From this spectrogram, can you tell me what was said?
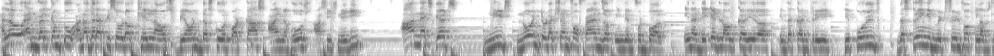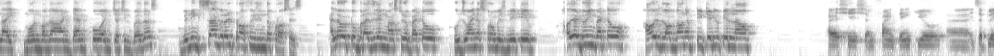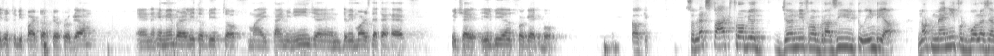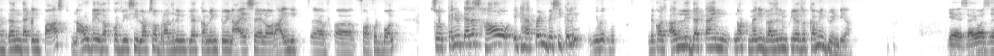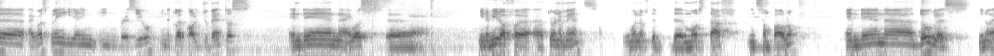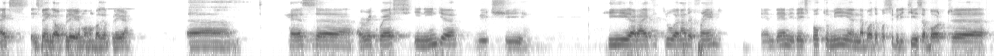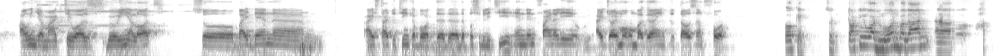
Hello and welcome to another episode of Khel Now's Beyond the Score podcast. I'm your host Ashish Negi. Our next guest needs no introduction for fans of Indian football. In a decade-long career in the country, he pulled the string in midfield for clubs like Mohun Bagan, Dempo, and Churchill Brothers, winning several trophies in the process. Hello to Brazilian Master Beto, who joined us from his native. How are you doing, Beto? How is lockdown have treated you till now? Hi Ashish, I'm fine, thank you. Uh, it's a pleasure to be part of your program and I remember a little bit of my time in India and the memories that I have, which I, will be unforgettable. Okay, so let's start from your journey from Brazil to India. Not many footballers have done that in past. Nowadays, of course, we see lots of Brazilian players coming to in ISL or I League uh, uh, for football. So, can you tell us how it happened, basically? Because early that time not many brazilian players were coming to india. Yes i was uh, i was playing here in, in brazil in a club called juventus. And then i was uh, in the middle of a, a, tournament one of the, the most tough in sao paulo. And then uh, douglas you know ex bengal player Mohun player uh, has uh, a request in india which he arrived through another friend, and then they spoke to me and about the possibilities about uh, how India market was growing a lot. So by then, um, I started to think about the, the, the, possibility, and then finally, I joined Mohun Bagan in 2004. Okay, so talking about Mohun Bagan, uh,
